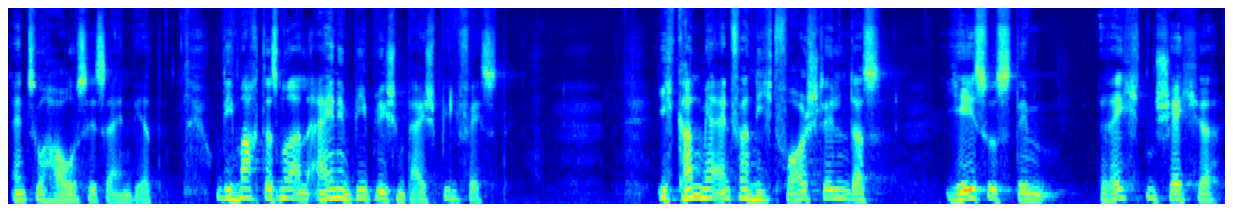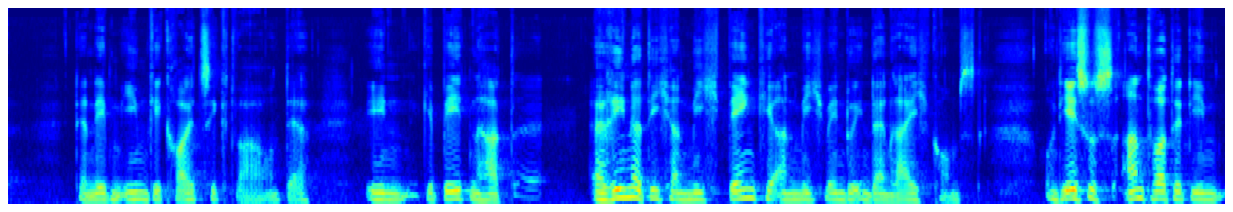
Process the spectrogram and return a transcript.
ein Zuhause sein wird. Und ich mache das nur an einem biblischen Beispiel fest. Ich kann mir einfach nicht vorstellen, dass Jesus dem rechten Schächer, der neben ihm gekreuzigt war und der ihn gebeten hat, erinnere dich an mich, denke an mich, wenn du in dein Reich kommst. Und Jesus antwortet ihm,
